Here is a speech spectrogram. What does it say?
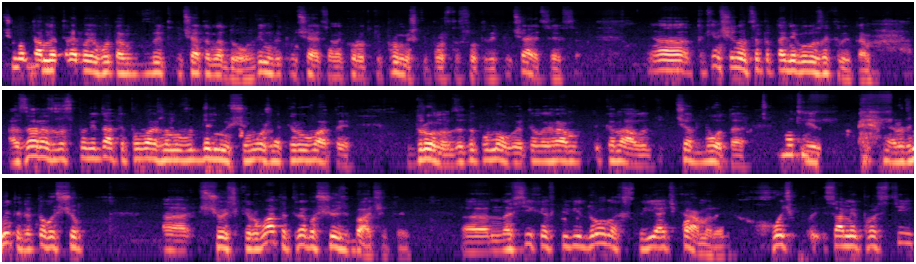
Чому там не треба його там відключати надовго? Він відключається на короткі проміжки, просто соти відключається і все. Е, Таким чином, це питання було закрите. А зараз розповідати поважному виданню, що можна керувати дроном за допомогою телеграм-каналу, чат-бота. Розумієте, для того, щоб е, щось керувати, треба щось бачити. Е, на всіх fpv дронах стоять камери, хоч самі прості,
